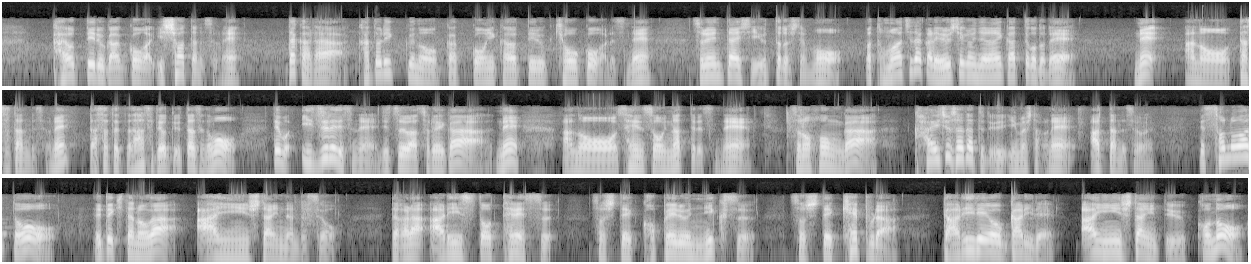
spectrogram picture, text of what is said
通っている学校が一緒だったんですよね。だから、カトリックの学校に通っている教皇がですね、それに対して言ったとしても、まあ、友達だから許してくるんじゃないかってことで、ね、あの、出せたんですよね。出させて、出せてよって言ったんですけども、でも、いずれですね、実はそれがね、あの、戦争になってですね、その本が回収されたって言いましたかね、あったんですよ。で、その後、出てきたのがアインシュタインなんですよ。だから、アリストテレス、そしてコペルニクス、そしてケプラ、ガリレオ・ガリレイ、アインシュタインという、この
